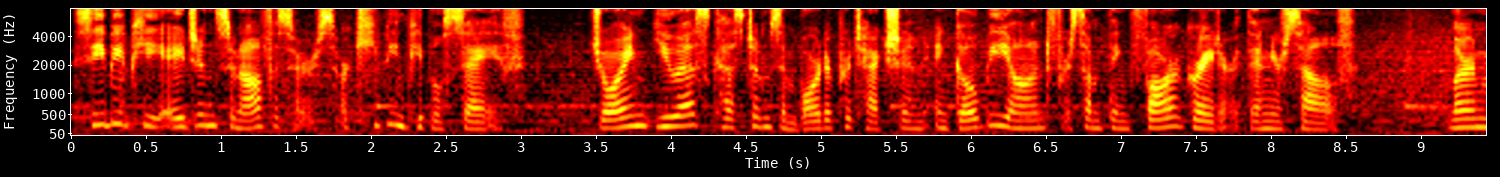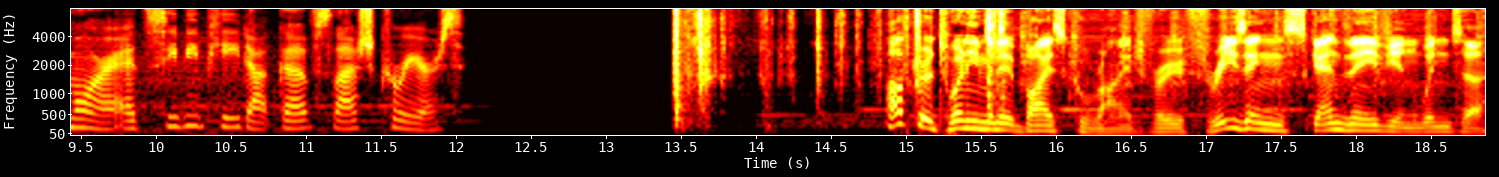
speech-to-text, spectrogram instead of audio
CBP agents and officers are keeping people safe. Join U.S. Customs and Border Protection and go beyond for something far greater than yourself. Learn more at cbp.gov/careers. After a 20 minute bicycle ride through freezing Scandinavian winter,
